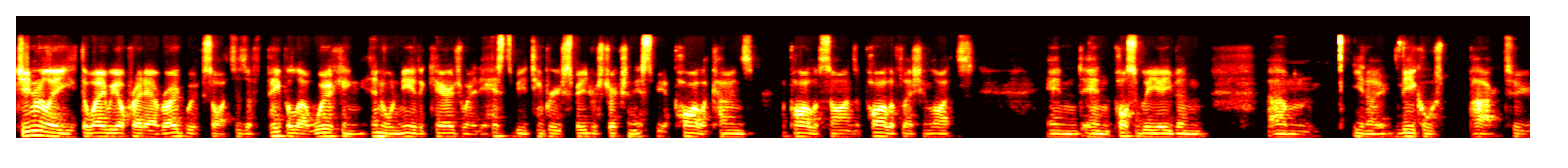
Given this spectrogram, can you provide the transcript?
generally the way we operate our roadwork sites is if people are working in or near the carriageway, there has to be a temporary speed restriction, there has to be a pile of cones, a pile of signs, a pile of flashing lights, and and possibly even um, you know vehicles parked to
